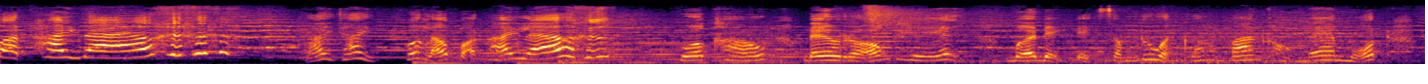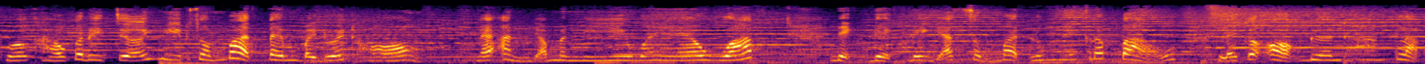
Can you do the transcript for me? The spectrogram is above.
ปลอดภัยแล้ว ใช่ใช่พวกเราปลอดภัยแล้ว พวกเขาได้ร้องเพลง เมื่อเด็กๆสำรวจรอบบ้านของแม่มด พวกเขาก็ได้เจอหีบสมบัติเต็มไปด้วยทอง และอัญมณีแวววับ เด็กๆได้ยัดสมบัติลงในกระเป๋า และก็ออกเดินทางกลับ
